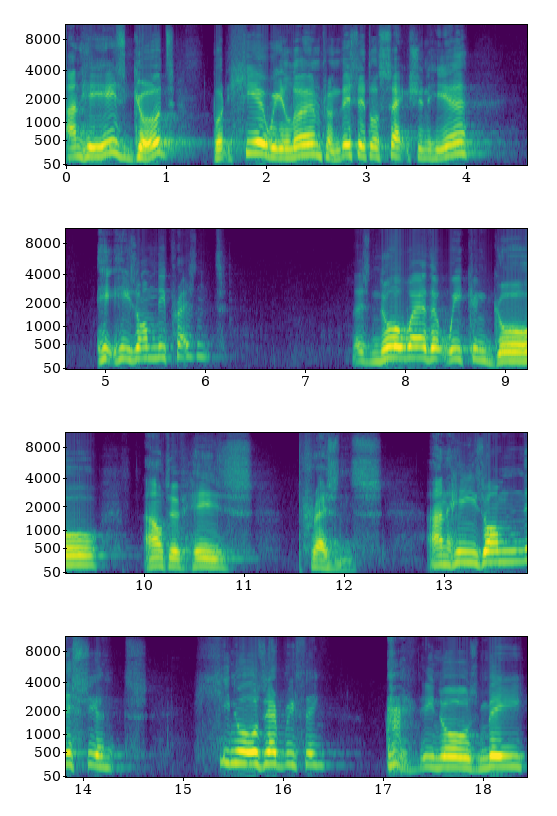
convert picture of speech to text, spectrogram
and he is good. But here we learn from this little section here, he, he's omnipresent. There's nowhere that we can go out of his presence. And he's omniscient. He knows everything. he knows me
